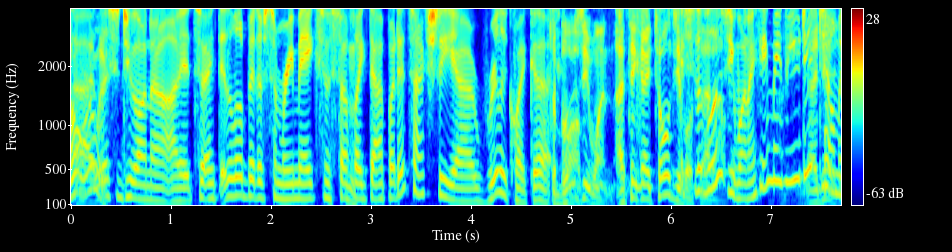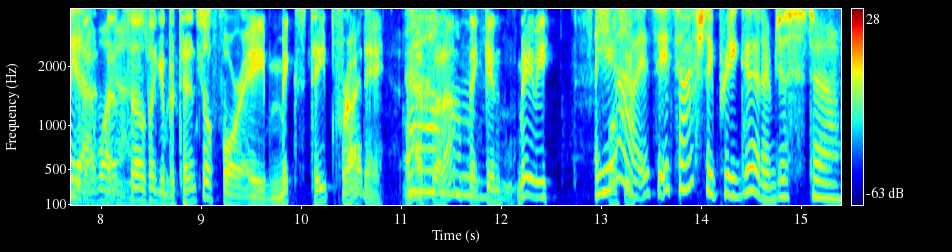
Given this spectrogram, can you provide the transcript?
Oh, really? I listened to on a, it's a, little bit of some remakes and stuff Hmm. like that, but it's actually uh, really quite good. The bluesy one. I think I told you it's about the that. bluesy one. I think maybe you did I tell did, me yeah. that one. That sounds like a potential for a mixtape Friday. That's what I'm thinking. Maybe. yeah, We'll it's it's actually pretty good. I'm just uh,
